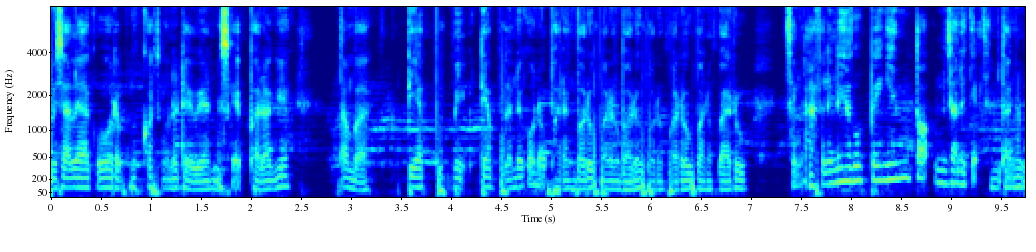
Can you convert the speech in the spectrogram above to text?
misalnya aku urip ngekos ngono dewean terus kayak barangnya tambah tiap tiap bulan aku ono barang baru barang baru barang baru barang baru. Sing ini aku pengen tok misalnya kayak jam tangan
